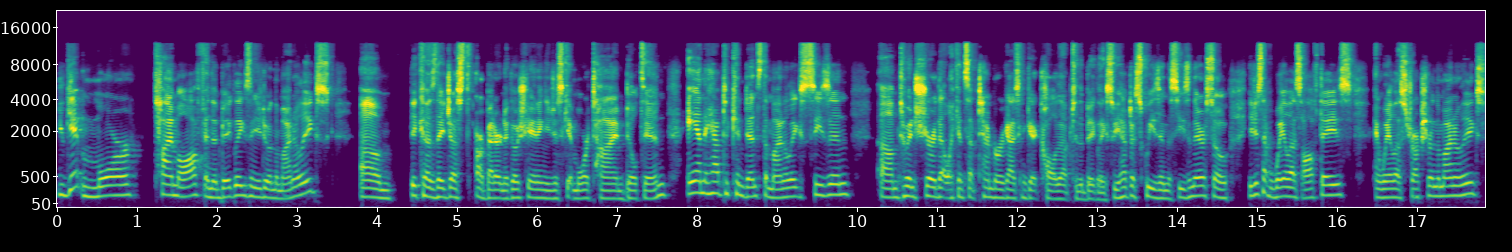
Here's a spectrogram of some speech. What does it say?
you get more time off in the big leagues than you do in the minor leagues. Um, because they just are better at negotiating. You just get more time built in, and they have to condense the minor league season um, to ensure that, like in September, guys can get called up to the big leagues. So you have to squeeze in the season there. So you just have way less off days and way less structure in the minor leagues.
